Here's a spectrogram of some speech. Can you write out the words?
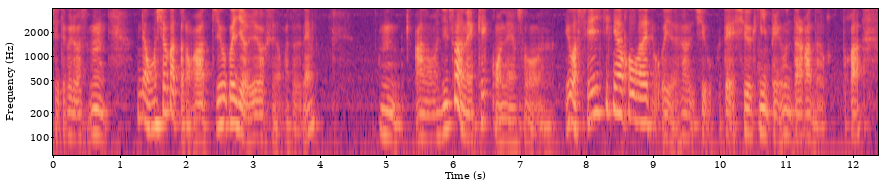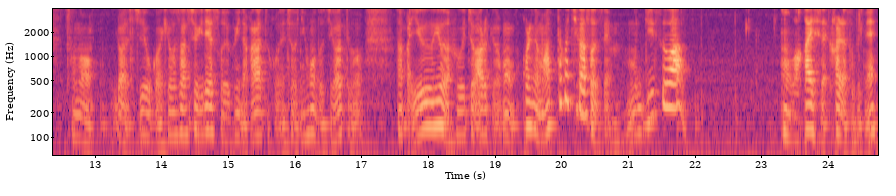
教えてくれます。うん、で面白かったのが中国人の留学生の方でねうん、あの実はね結構ねその要は政治的なこう話題って多いじゃないですか中国で習近平うんたらかんたらとか。その要は中国は共産主義でそういう国だからってことでちょっと日本と違うってこと。なんか言うような風潮あるけどもこれね全く違うそうですね。もう実はもう若い世代彼ら特にね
